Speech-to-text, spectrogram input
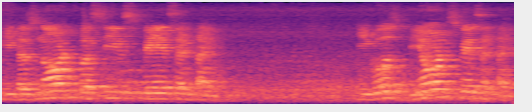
he does not perceive space and time. He goes beyond space and time.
